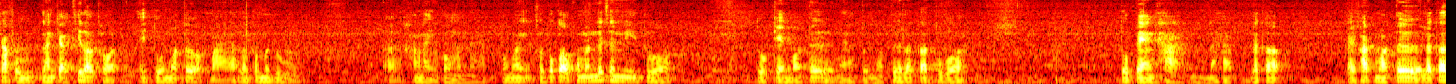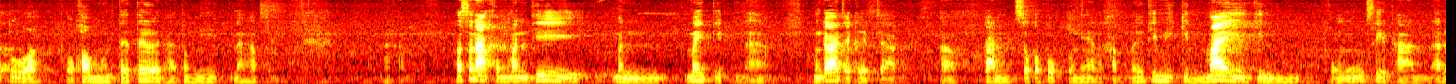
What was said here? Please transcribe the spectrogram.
ครับผมหลังจากที่เราถอดไอตัวมอเตอร์ออกมาแล้ว เราก็มาดูข้างในของมันนะครับของมันส่วนประกอบของมันก็จะมีตัว ตัวแกนมอเตอร์นะครับตัวมอเตอร์แล้วก็ตัวตัวแปลงถ่านนะครับ แล้วก็ไกพัดมอเตอร์ แล้วก็ตัวหัวคอมมูเตเตอร์นะครับตรงนี้นะครับผมนะครับลักษณะของมันที่มันไม่ติดนะครับ มันก็อาจจะเกิดจากการสกปรกตรงนี้แหละครับแล้วที่มีกลิ่นไหม้กลิ่นผงเศษถ่านอะไร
